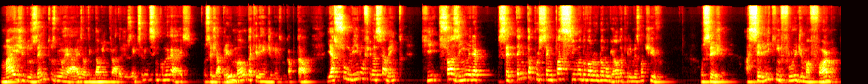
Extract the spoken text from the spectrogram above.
mais de 200 mil reais, ela tem que dar uma entrada de 225 mil reais, ou seja, abrir mão daquele rendimento do capital e assumir um financiamento que sozinho ele é 70% acima do valor do aluguel daquele mesmo ativo. Ou seja, a Selic influi de uma forma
